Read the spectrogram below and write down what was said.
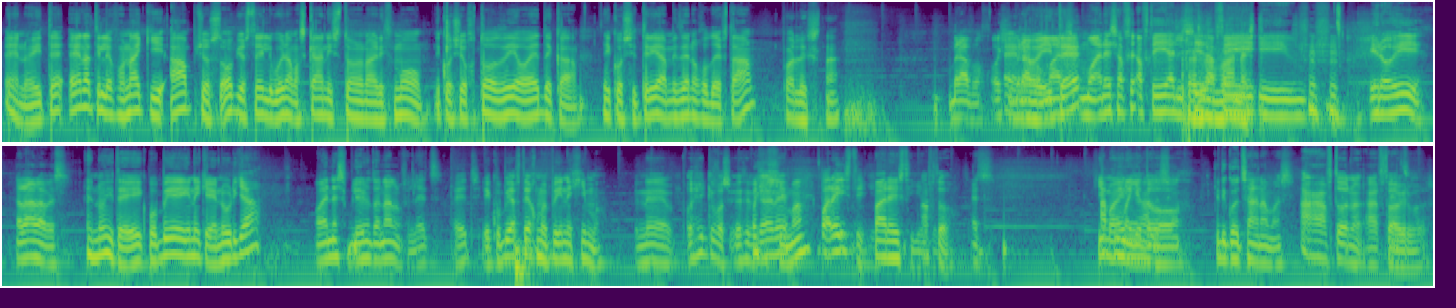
Εννοείται. Ένα τηλεφωνάκι, όποιος, όποιος θέλει μπορεί να μας κάνει στον αριθμό 28211 23087. Πολύ σωστά. Μπράβο, όχι Εννοείται. μπράβο. Μου αρέσει, μου αρέσει αυτή, αυτή η αλυσίδα, αυτή Περιλαμβάνεστε. η, η ροή. Κατάλαβες. Εννοείται. Η εκπομπή είναι καινούρια. Ο ένας συμπληρώνει τον άλλον, φίλε, έτσι. Έτσι. Η εκπομπή αυτή έχουμε πει είναι χήμα. Είναι, όχι ακριβώ. Όχι χύμα. Παρείστηκε. Παρέστηκε. Αυτό. Έτσι. Χύμα Να πούμε είναι και, το, άλλες. και την κοτσάνα μας. Α, αυτό, ναι, αυτό Έτσι. ακριβώς.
